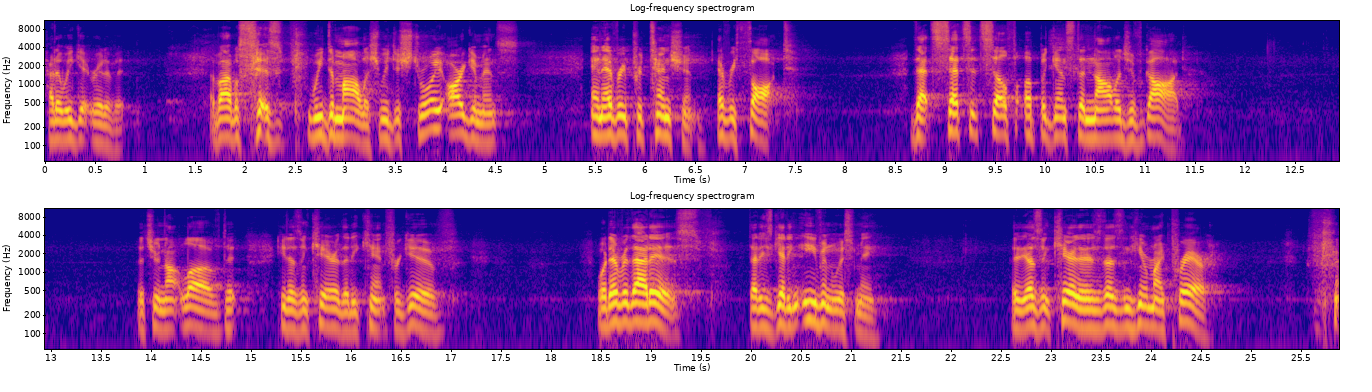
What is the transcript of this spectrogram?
How do we get rid of it? The Bible says we demolish, we destroy arguments and every pretension, every thought that sets itself up against the knowledge of God. That you're not loved, that He doesn't care, that He can't forgive. Whatever that is, that He's getting even with me, that He doesn't care, that He doesn't hear my prayer.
